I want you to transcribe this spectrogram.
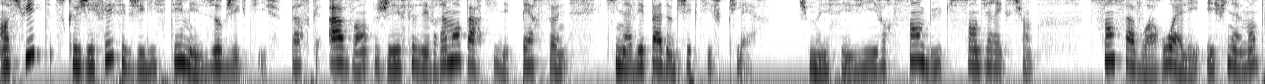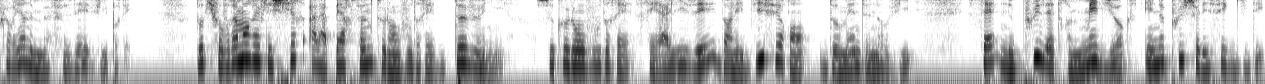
Ensuite, ce que j'ai fait, c'est que j'ai listé mes objectifs. Parce qu'avant, je faisais vraiment partie des personnes qui n'avaient pas d'objectif clair. Je me laissais vivre sans but, sans direction, sans savoir où aller, et finalement, plus rien ne me faisait vibrer. Donc il faut vraiment réfléchir à la personne que l'on voudrait devenir. Ce que l'on voudrait réaliser dans les différents domaines de nos vies, c'est ne plus être médiocre et ne plus se laisser guider.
